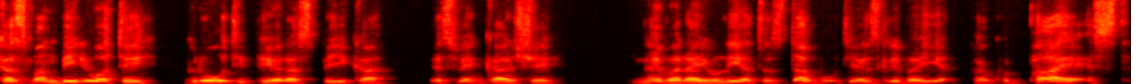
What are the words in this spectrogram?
Kas man bija ļoti grūti pierast, bija, ka es vienkārši nevarēju lietas dabūt. Ja es gribēju iet kaut kur paēst,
